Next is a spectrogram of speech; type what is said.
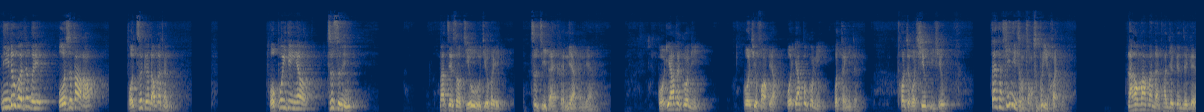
你如果认为我是大佬，我资格老得很，我不一定要支持你，那这时候九五就会自己来衡量衡量。我压得过你，我就发表；我压不过你，我等一等，或者我修一修。但他心里总总是不愉快的，然后慢慢的他就跟这个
